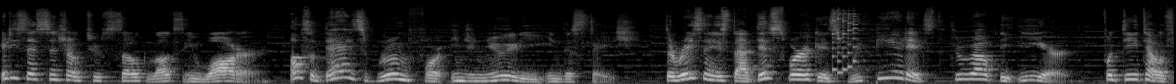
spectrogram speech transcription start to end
it is essential to soak logs in water. Also, there is room for ingenuity in this stage. The reason is that this work is repeated throughout the year. For details,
